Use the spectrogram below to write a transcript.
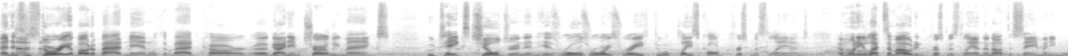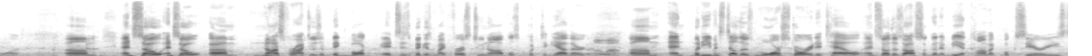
And it's a story about a bad man with a bad car, a guy named Charlie Manx, who takes children in his Rolls Royce Wraith to a place called Christmas Land. And when he lets them out in Christmas Land, they're not the same anymore. Um, and so, and so, um, Nosferatu is a big book. It's as big as my first two novels put together. Oh, wow. Um, and but even still, there's more story to tell. And so there's also going to be a comic book series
